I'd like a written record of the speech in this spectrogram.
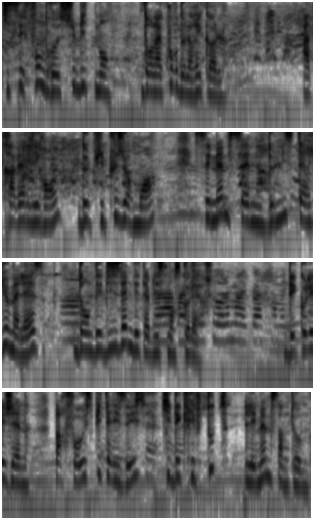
qui s'effondrent subitement dans la cour de leur école à travers l'Iran depuis plusieurs mois ces mêmes scènes de mystérieux malaise dans des dizaines d'établissements scolaires. Des collégiennes, parfois hospitalisées, qui décrivent toutes les mêmes symptômes.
